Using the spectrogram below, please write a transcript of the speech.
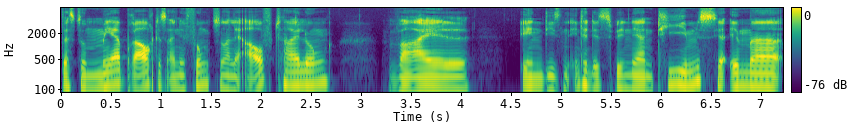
desto mehr braucht es eine funktionale Aufteilung, weil in diesen interdisziplinären Teams ja immer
